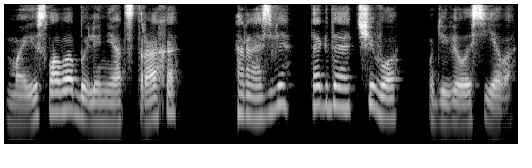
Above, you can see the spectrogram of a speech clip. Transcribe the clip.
Мои слова были не от страха. «Разве? Тогда от чего?» – удивилась Ева.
